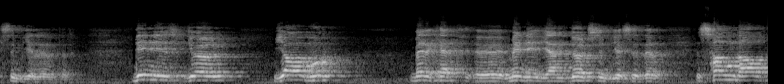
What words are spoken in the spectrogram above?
simgeleridir. Deniz, göl, yağmur, bereket, e, meni yani döl simgesidir. Sandal,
